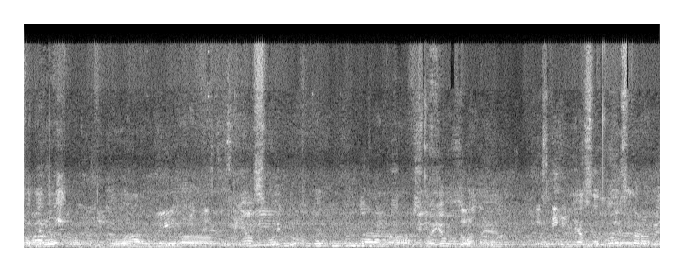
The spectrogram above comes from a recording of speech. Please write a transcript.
соберешь. Вот. У меня свой дом. В своем доме. У меня с одной стороны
